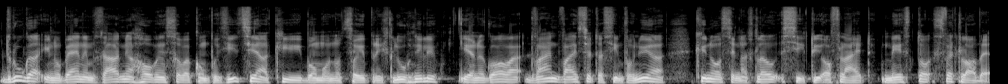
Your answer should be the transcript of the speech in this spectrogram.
Druga in obenem zadnja Hovensova kompozicija, ki bomo nocoj prisluhnili, je njegova 22. simfonija, ki nosi naslov City of Light, mesto svetlobe.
